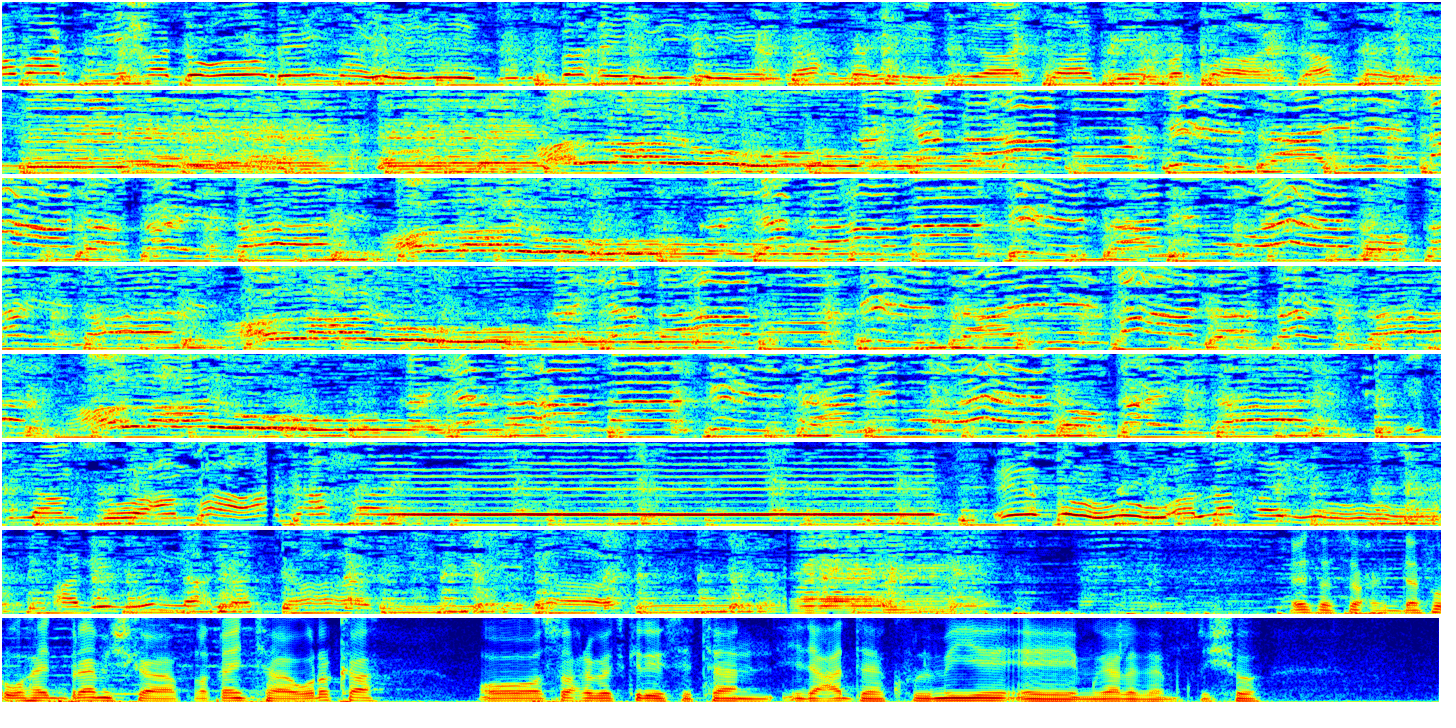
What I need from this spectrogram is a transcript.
abaartii hadhooreynaye durba aynigeen raacnaye asaageen barbaan dhaafnay soocan baan daafur u ahayd barnaamijka falqeynta wararka oo soo xalbaad ka dhegeysataan idaacadda kulmiye ee magaalada muqdisho.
